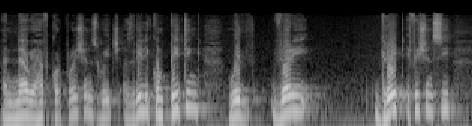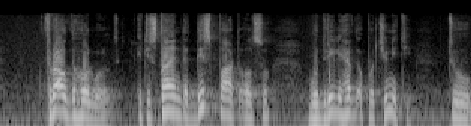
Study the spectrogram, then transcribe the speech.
And now you have corporations which are really competing with very great efficiency throughout the whole world. It is time that this part also would really have the opportunity to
